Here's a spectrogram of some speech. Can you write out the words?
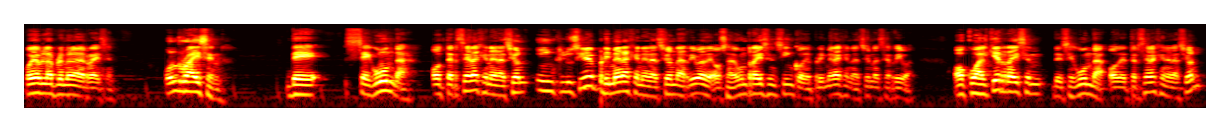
voy a hablar primero de Ryzen, un Ryzen de segunda o tercera generación, inclusive primera generación arriba de, o sea, un Ryzen 5 de primera generación hacia arriba, o cualquier Ryzen de segunda o de tercera generación,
